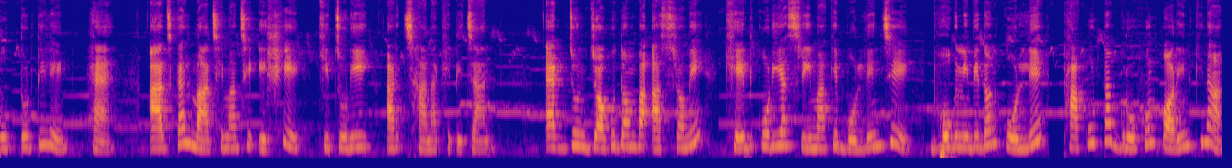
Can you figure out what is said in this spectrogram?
উত্তর দিলেন হ্যাঁ। আজকাল মাঝে মাঝে এসে খিচুড়ি আর ছানা খেতে চান। একজন জগদম্বা আশ্রমে খেদ করিয়া শ্রীমাকে বললেন যে, ভোগ নিবেদন করলে ঠাকুর তা গ্রহণ করেন কিনা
